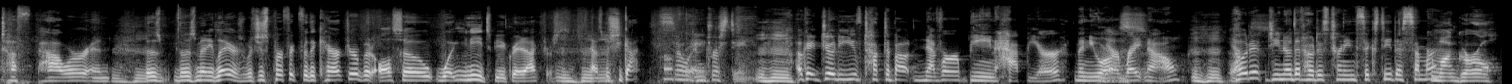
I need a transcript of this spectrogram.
tough power and mm-hmm. those those many layers, which is perfect for the character, but also what you need to be a great actress. Mm-hmm. That's what she got. So interesting. Mm-hmm. Okay, Jodie, you've talked about never being happier than you Yes. are right now. Mhm. Hoda, do you know that Hoda's turning 60 this summer? Come on, girl.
